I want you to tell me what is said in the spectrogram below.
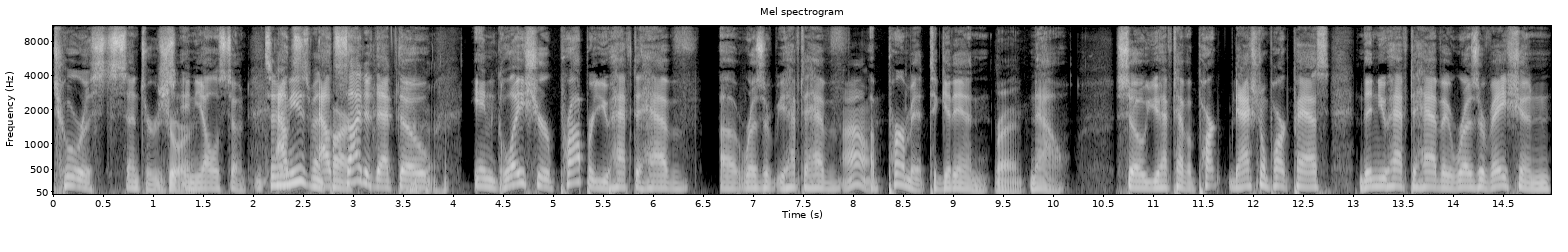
tourist centers Sure. in yellowstone It's an amusement park. outside of that though in glacier proper you have to have a reserve you have to have Oh. a permit to get in Right. now so you have to have a park national park pass then you have to have a reservation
